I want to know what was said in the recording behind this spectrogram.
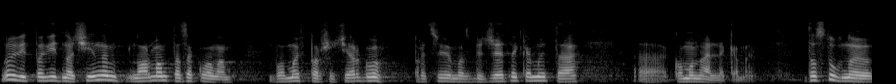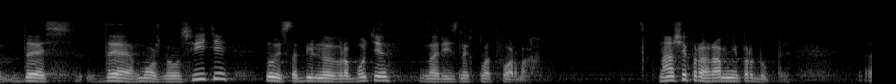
Ну і відповідно чинним нормам та законам, бо ми в першу чергу працюємо з бюджетниками та е, комунальниками. Доступною десь, де можна у світі, ну і стабільною в роботі на різних платформах. Наші програмні продукти. Е,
